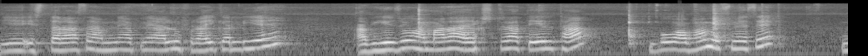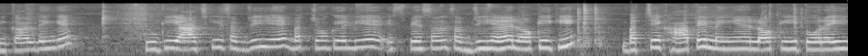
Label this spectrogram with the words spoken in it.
ये इस तरह से हमने अपने आलू फ्राई कर लिए हैं। अब ये जो हमारा एक्स्ट्रा तेल था, वो अब हम इसमें से निकाल देंगे। क्योंकि आज की सब्ज़ी, ये बच्चों के लिए स्पेशल सब्ज़ी है लौकी की। बच्चे खाते नहीं हैं, लौकी तोरई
